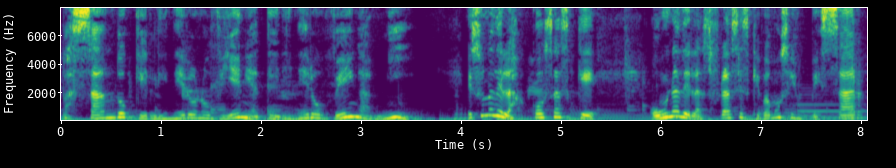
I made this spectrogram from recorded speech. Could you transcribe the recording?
pasando que el dinero no viene a ti? Dinero ven a mí. Es una de las cosas que, o una de las frases que vamos a empezar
